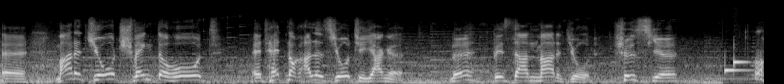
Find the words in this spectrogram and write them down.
Äh, Madet Jod, schwenkt der Hut. Es hätt noch alles Jod gejange. Ne? Bis dann, Madet Jod. Tschüsschen. Oh,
